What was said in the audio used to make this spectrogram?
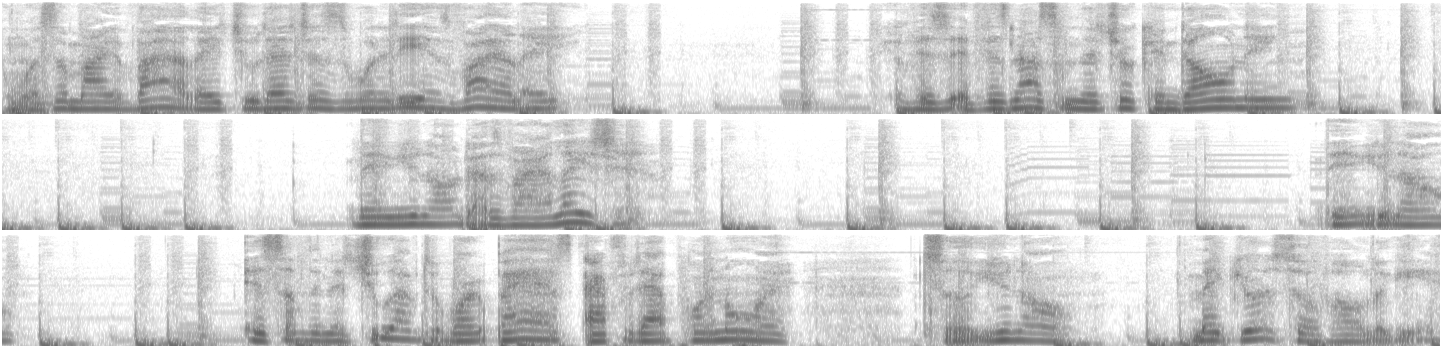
And when somebody violates you, that's just what it is violate. if it's if it's not something that you're condoning, then you know that's violation. Then you know it's something that you have to work past after that point on to, you know, make yourself whole again.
